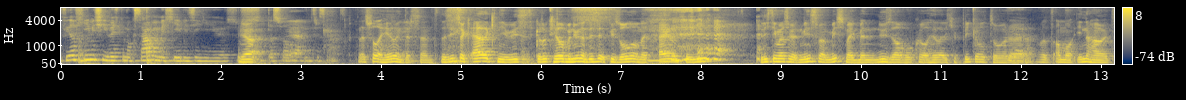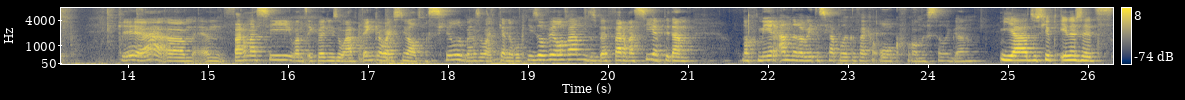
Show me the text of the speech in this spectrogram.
veel chemici werken ook samen met chemische ingenieurs. Dus Ja. dat is wel Ja. interessant. Dat is wel heel interessant. Dat is iets wat ik eigenlijk niet wist. Ik was ook heel benieuwd naar deze episode, omdat ik eigenlijk chemie de richting was waar ik het minste van mis. Maar ik ben nu zelf ook wel heel erg geprikkeld door eh, wat het allemaal inhoudt. Oké, ja. ehm, en farmacie, want ik ben nu zo aan het denken, wat is nu al het verschil? Ik, ben zo, ik ken er ook niet zoveel van. Dus bij farmacie heb je dan nog meer andere wetenschappelijke vakken ook, veronderstel ik dan. Ja, dus je hebt enerzijds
